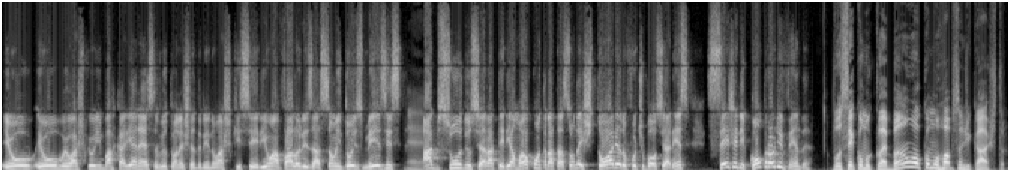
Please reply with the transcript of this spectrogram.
Eu, eu, eu acho que eu embarcaria nessa, viu, Tom Alexandrino? Eu acho que seria uma valorização em dois meses é. absurda e o Ceará teria a maior contratação da história do futebol cearense, seja de compra ou de venda. Você como Clebão ou como Robson de Castro?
